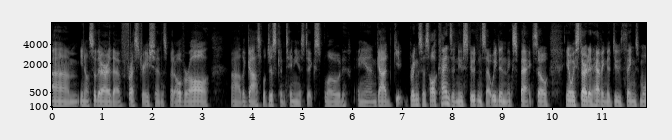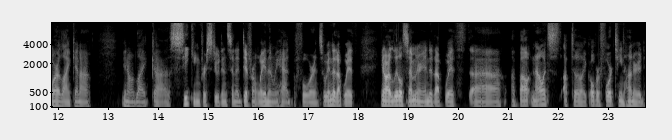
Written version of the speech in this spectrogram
Um, you know so there are the frustrations but overall uh, the gospel just continues to explode and god brings us all kinds of new students that we didn't expect so you know we started having to do things more like in a you know, like uh, seeking for students in a different way than we had before. And so we ended up with, you know, our little seminary ended up with uh, about now it's up to like over 1,400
